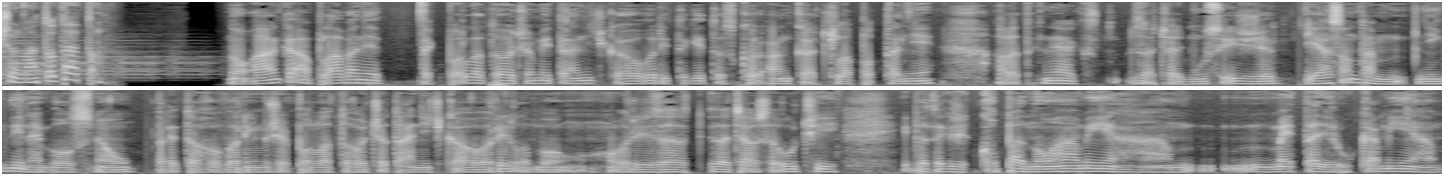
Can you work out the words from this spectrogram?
Čo na to táto? No Anka a plávanie, tak podľa toho, čo mi Tanička hovorí, tak je to skôr Anka člapotanie, ale tak nejak začať musíš, že ja som tam nikdy nebol s ňou, preto hovorím, že podľa toho, čo Tanička hovorí, lebo hovorí, že zatiaľ sa učí iba tak, že kopať nohami a metať rukami a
